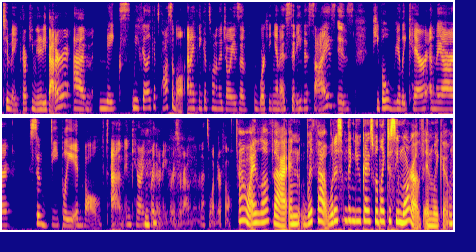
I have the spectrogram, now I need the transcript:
to make their community better um, makes me feel like it's possible. And I think it's one of the joys of working in a city this size is people really care and they are so deeply involved um, in caring for Mhm. their neighbors around them. And that's wonderful. Oh, I love that. And with that, what is something you guys would like to see more of in Waco?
